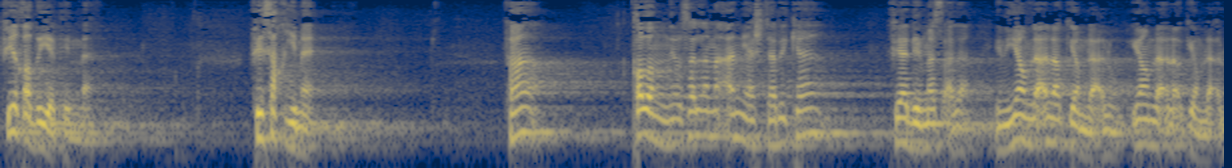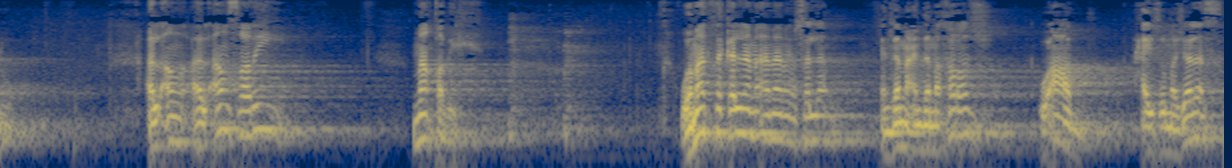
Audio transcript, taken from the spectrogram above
في قضية ما في سقي ماء فقضى النبي صلى الله عليه وسلم أن يشتركا في هذه المسألة. يعني يوم لك يوم له. يوم لك يوم له. الأنصاري ما قبل. وما تكلم أمام النبي صلى الله عليه وسلم. عندما عندما خرج وقعد حيثما جلس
